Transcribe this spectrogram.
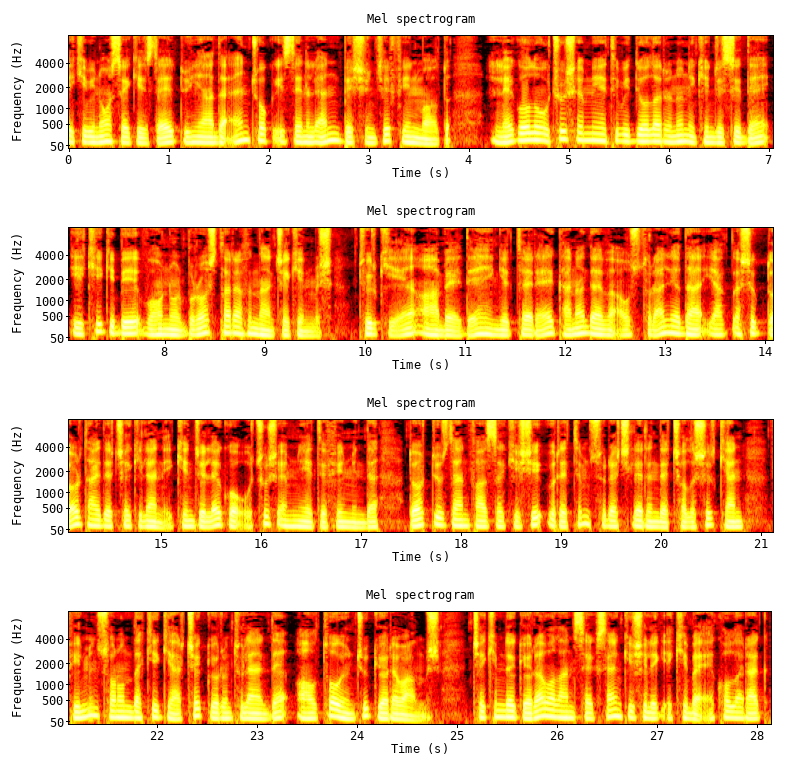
2018'de dünyada en çok izlenilen 5. film oldu. Legolu uçuş emniyeti videolarının ikincisi de ilki gibi Warner Bros. tarafından çekilmiş. Türkiye, ABD, İngiltere, Kanada ve Avustralya'da yaklaşık 4 ayda çekilen ikinci Lego uçuş emniyeti filminde 400'den fazla kişi üretim süreçlerinde çalışırken filmin sonundaki gerçek görüntülerde 6 oyuncu görev almış. Çekimde görev alan 80 kişilik ekibe ek olarak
